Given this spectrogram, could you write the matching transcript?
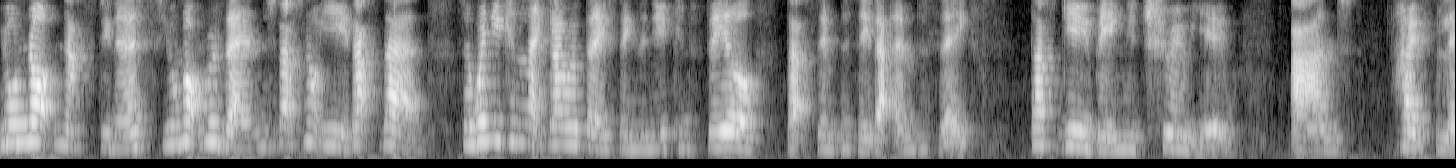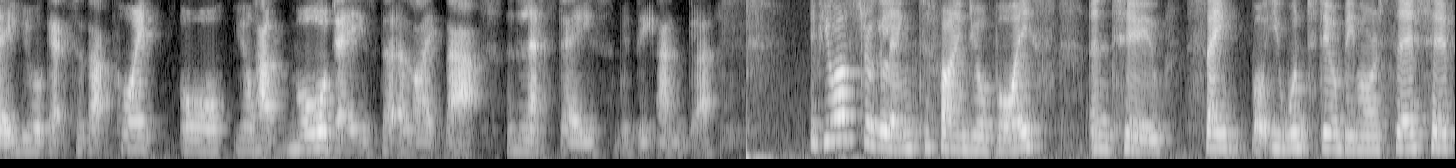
you're not nastiness. You're not revenge. That's not you. That's them. So when you can let go of those things and you can feel that sympathy, that empathy, that's you being the true you. And hopefully you will get to that point or you'll have more days that are like that and less days with the anger. If you are struggling to find your voice and to say what you want to do and be more assertive,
